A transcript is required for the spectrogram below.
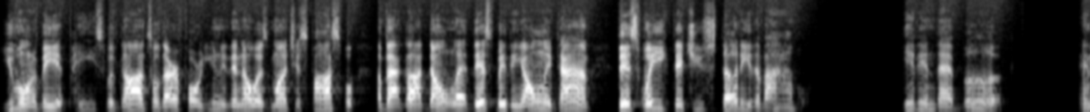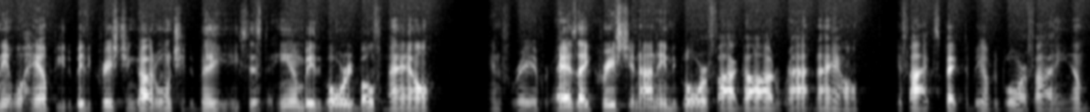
You want to be at peace with God, so therefore you need to know as much as possible about God. Don't let this be the only time this week that you study the Bible. Get in that book, and it will help you to be the Christian God wants you to be. He says, To Him be the glory both now and forever. As a Christian, I need to glorify God right now if I expect to be able to glorify Him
